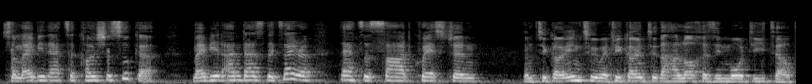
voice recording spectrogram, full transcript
So maybe that's a kosher sukkah. Maybe it undoes the gzera. That's a sad question um, to go into if we go into the halachas in more detail.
